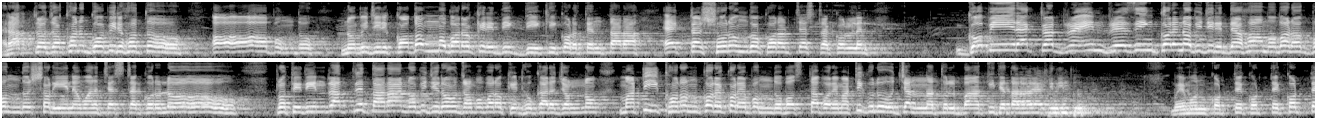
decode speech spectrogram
রাত্র যখন গভীর হতো, অ, বন্ধু, নবীজির কদম মোবারকের দিক দিয়ে কি করতেন তারা? একটা সুরঙ্গ করার চেষ্টা করলেন। গভীর একটা ড্রেন ড্রেজিং করে নবীজির দেহ মোবারক বন্ধ সরিয়ে নেওয়ার চেষ্টা করল। প্রতিদিন রাত্রে তারা নবীজির রোজা মোবারকে ঢোকার জন্য মাটি খনন করে করে বন্ধ বস্তা ভরে মাটিগুলো জান্নাতুল বাকিতে তারা রেখে দিত। এমন করতে করতে করতে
